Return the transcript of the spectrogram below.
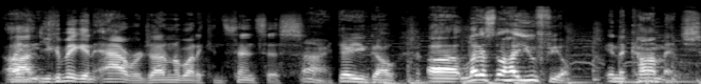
Uh, you can make an average. I don't know about a consensus. all right, there you go. Uh, let us know how you feel in the comments.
